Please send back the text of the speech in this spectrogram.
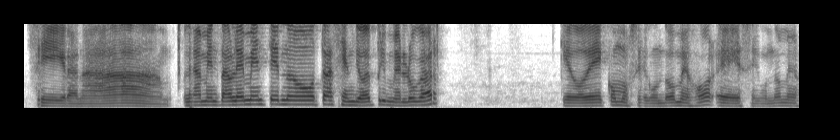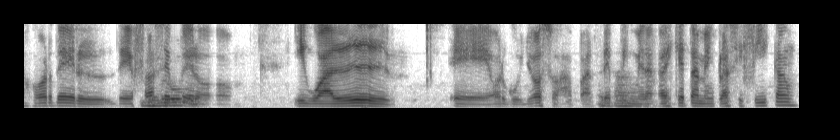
Sí, Granada. Lamentablemente no trascendió de primer lugar. Quedó de como segundo mejor, eh, segundo mejor del, de fase, pero igual eh, orgullosos. Aparte, primera vez que también clasifican.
